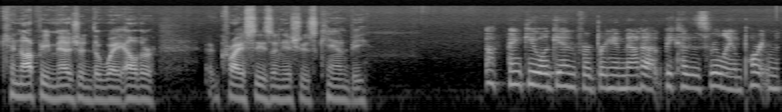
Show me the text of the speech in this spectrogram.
cannot be measured the way other crises and issues can be? Oh, thank you again for bringing that up because it's really important.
